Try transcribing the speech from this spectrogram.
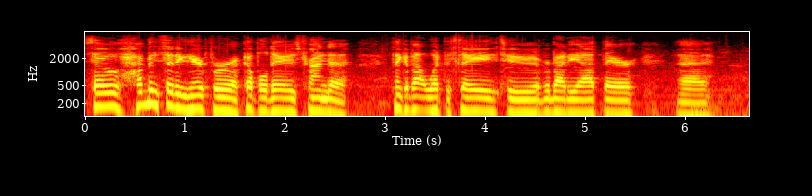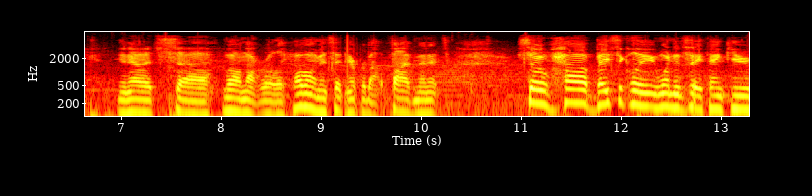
So I've been sitting here for a couple days trying to think about what to say to everybody out there. Uh, you know, it's uh, well, not really. I've only been sitting here for about five minutes. So uh, basically, wanted to say thank you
